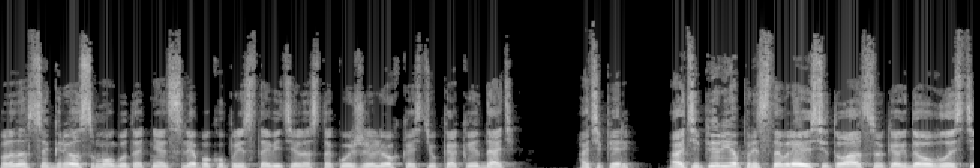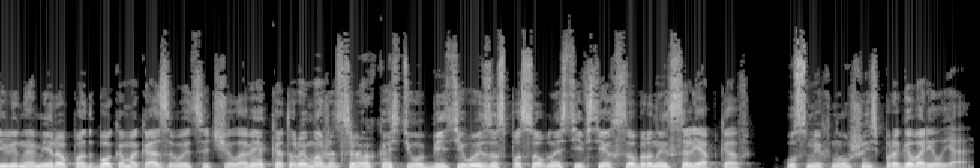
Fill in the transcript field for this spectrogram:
Продавцы грез могут отнять слепок у представителя с такой же легкостью, как и дать. А теперь... А теперь я представляю ситуацию, когда у властелина мира под боком оказывается человек, который может с легкостью убить его из-за способностей всех собранных слепков. Усмехнувшись, проговорил я.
